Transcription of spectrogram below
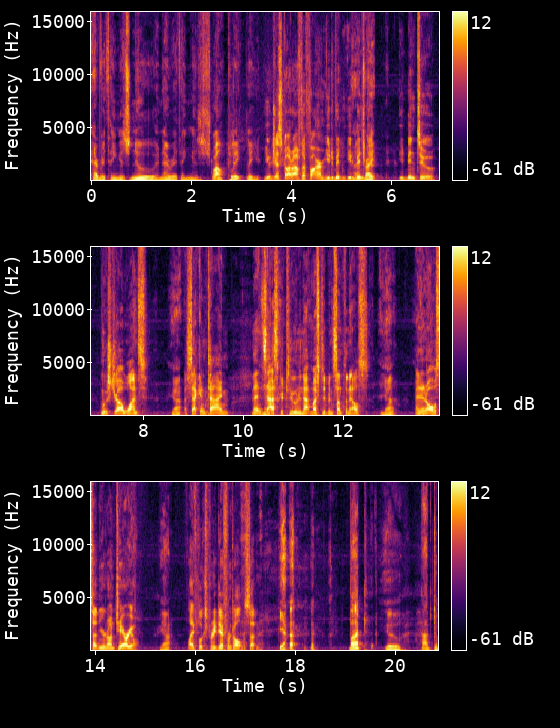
everything is new, and everything is Well, completely You just got off the farm. You'd been you'd been right. You'd been to Moose Jaw once, yeah, a second time, then Saskatoon, and that must have been something else. yeah, And then all of a sudden you're in Ontario. yeah. Life looks pretty different all of a sudden. Yeah. but you have to,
